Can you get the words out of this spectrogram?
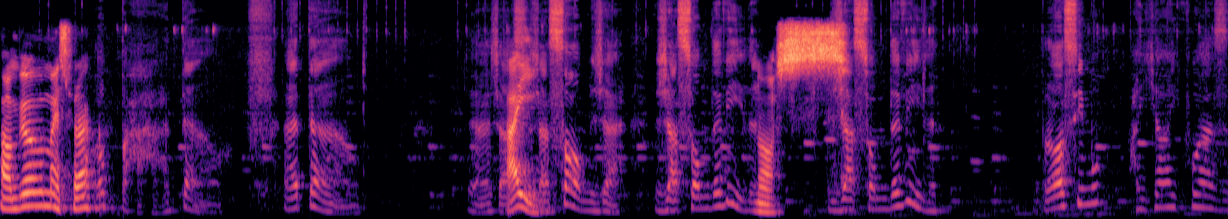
Ah, o meu é mais fraco. Opa, então. Então. Já, já, Aí. já some, já. Já some da vida. Nossa. Já some da vida. Próximo. Ai, ai, quase.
